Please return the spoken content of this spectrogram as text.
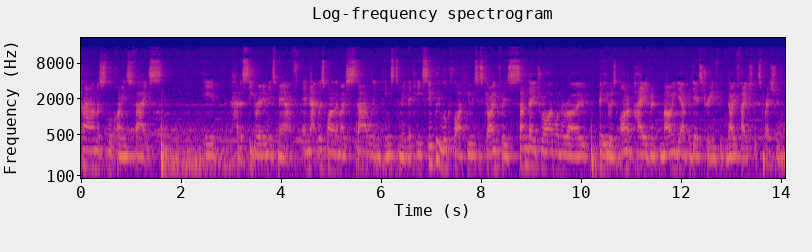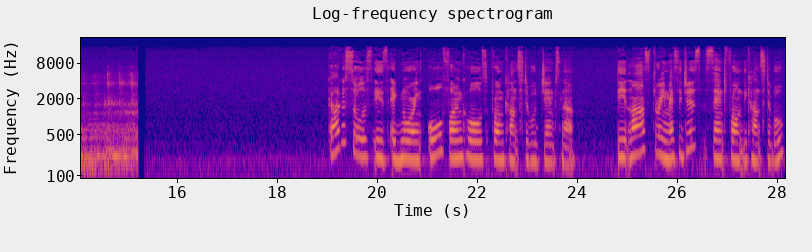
calmest look on his face. He had a cigarette in his mouth, and that was one of the most startling things to me that he simply looked like he was just going for his Sunday drive on the road, but he was on a pavement mowing down pedestrians with no facial expression. Gargasoulas is ignoring all phone calls from Constable Gentner. The last three messages sent from the constable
